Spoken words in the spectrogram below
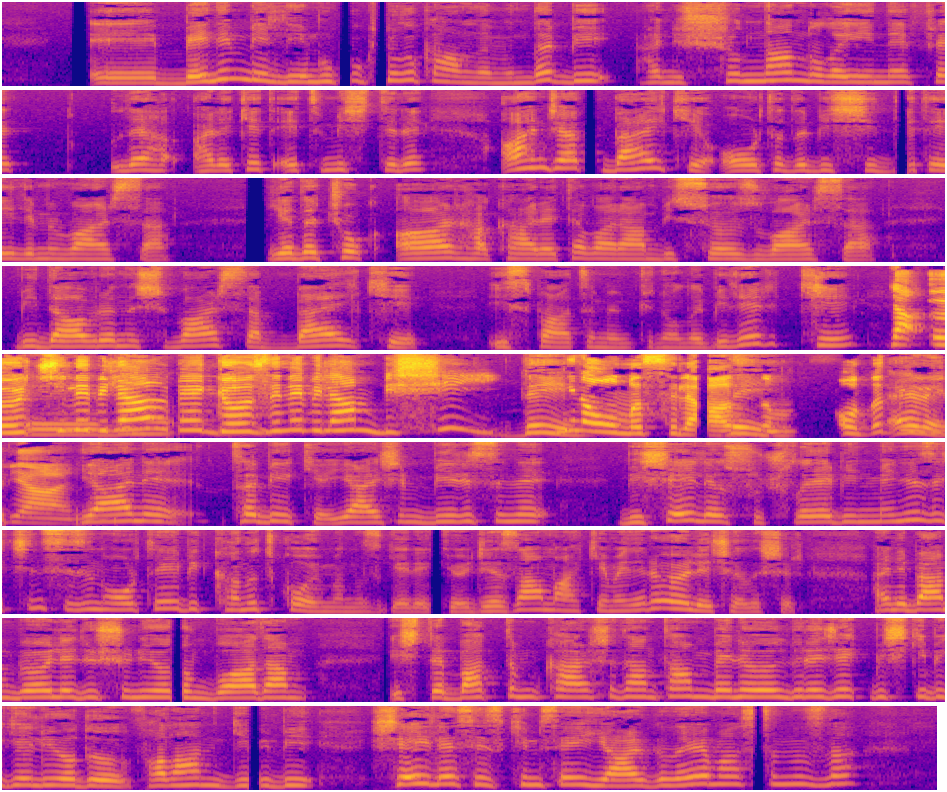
e, benim bildiğim hukukçuluk anlamında bir hani şundan dolayı nefretle hareket etmiştir. Ancak belki ortada bir şiddet eğilimi varsa ya da çok ağır hakarete varan bir söz varsa, bir davranış varsa belki ispatı mümkün olabilir ki ya ölçülebilen e, bunu, ve gözlenebilen bir şey değil olması lazım. Değil. O da değil evet, yani. Yani tabii ki. Yani şimdi birisini bir şeyle suçlayabilmeniz için sizin ortaya bir kanıt koymanız gerekiyor. Ceza mahkemeleri öyle çalışır. Hani ben böyle düşünüyordum bu adam işte baktım karşıdan tam beni öldürecekmiş gibi geliyordu falan gibi bir şeyle siz kimseyi yargılayamazsınız da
